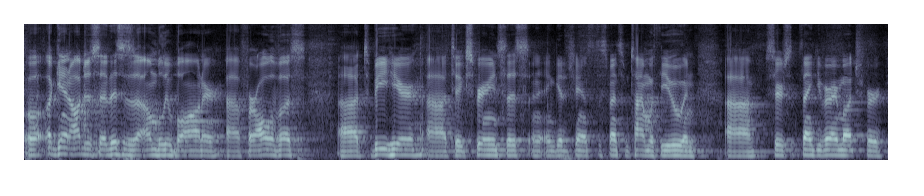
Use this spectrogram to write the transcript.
Well, again, I'll just say this is an unbelievable honor uh, for all of us uh, to be here, uh, to experience this, and, and get a chance to spend some time with you. And uh, seriously, thank you very much for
